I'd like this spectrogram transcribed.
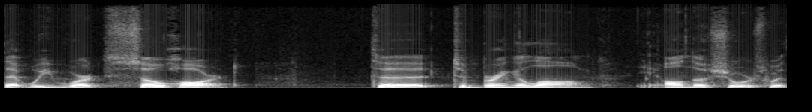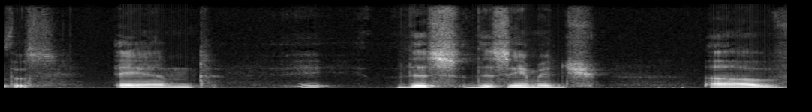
that we worked so hard to to bring along Yeah. on those shores with us. and this this image of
